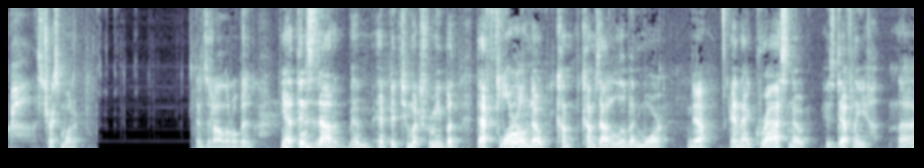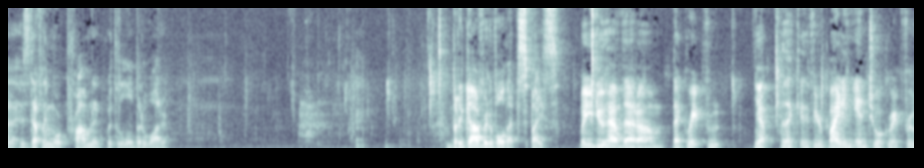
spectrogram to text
Let's try some water. Thins it out a little bit. Yeah, it thins it out a, a, a bit too much for me, but that floral note com- comes out a little bit more, Yeah. and that grass note is definitely uh, is definitely more prominent with a little bit of water. But it got rid of all that spice. But you do have that um that grapefruit. Yeah, Like if you're biting into a grapefruit.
